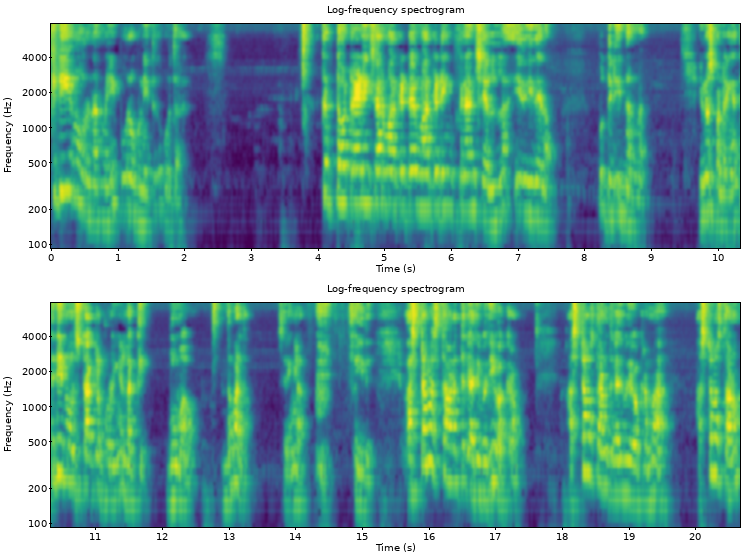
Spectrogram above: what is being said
திடீர்னு ஒரு நன்மையை பூர்வ புண்ணியத்துக்கு கொடுத்தாரு crypto trading share market marketing finance எல்லாம் இது இதே தான் திடீர் நன்மை. இன்வெஸ்ட் பண்ணுறீங்க திடீர்னு ஒரு ஸ்டாக்கில் போடுவீங்க லக்கு பூம் ஆகும் இந்த மாதிரி தான் சரிங்களா? ஸோ இது அஷ்டமஸ்தானத்துக்கு அதிபதி வக்ரம். அஷ்டமஸ்தானத்துக்கு அதிபதி வக்ரம்னா அஷ்டமஸ்தானம்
